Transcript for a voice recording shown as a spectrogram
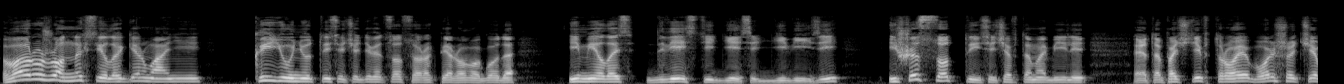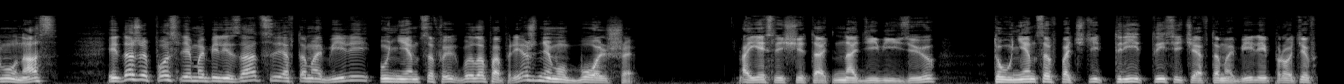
В вооруженных силах Германии к июню 1941 года имелось 210 дивизий и 600 тысяч автомобилей. Это почти втрое больше, чем у нас. И даже после мобилизации автомобилей у немцев их было по-прежнему больше. А если считать на дивизию, то у немцев почти 3000 автомобилей против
